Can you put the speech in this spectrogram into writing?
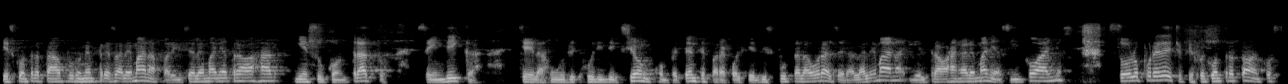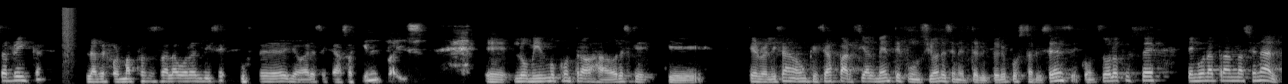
que es contratada por una empresa alemana para irse a Alemania a trabajar y en su contrato se indica que la jurisdicción competente para cualquier disputa laboral será la alemana y él trabaja en Alemania cinco años, solo por el hecho que fue contratado en Costa Rica, la reforma procesal laboral dice, usted debe llevar ese caso aquí en el país. Eh, lo mismo con trabajadores que, que, que, realizan, aunque sea parcialmente, funciones en el territorio costarricense. Con solo que usted tenga una transnacional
